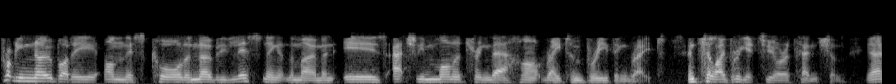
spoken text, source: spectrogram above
probably nobody on this call and nobody listening at the moment is actually monitoring their heart rate and breathing rate until I bring it to your attention. Yeah?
